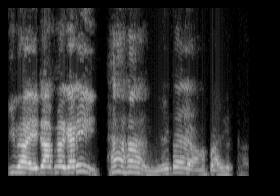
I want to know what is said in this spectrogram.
কি ভাই এটা আপনার গাড়ি? হ্যাঁ হ্যাঁ এটাই আমার প্রাইভেট কার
